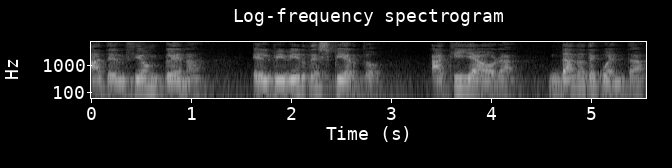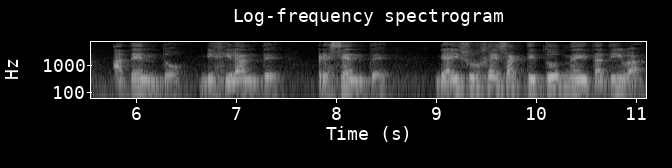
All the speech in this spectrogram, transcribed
atención plena, el vivir despierto, aquí y ahora, dándote cuenta, atento, vigilante, presente, de ahí surge esa actitud meditativa,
